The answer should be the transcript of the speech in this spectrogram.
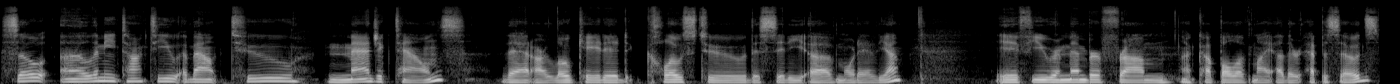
So, uh, let me talk to you about two magic towns that are located close to the city of Morelia. If you remember from a couple of my other episodes,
